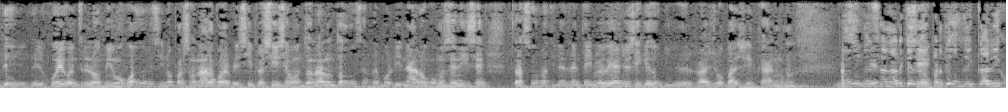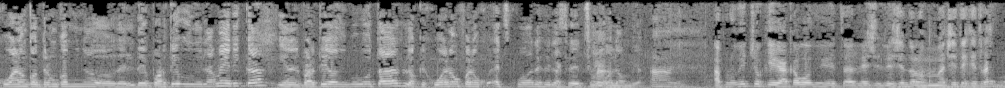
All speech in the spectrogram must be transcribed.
del- del juego entre los mismos jugadores y no pasó nada, porque al principio sí, se amontonaron todos, se remolinaron, como se dice. Trasorra tiene 39 años y quedó libre del Rayo Vallecano. Vale que- mencionar que, sí. en los partidos de Cali jugaron contra un combinado del Deportivo del América y en el partido de Bogotá los que jugaron fueron ju- exjugadores de la selección Claro. Colombia. Ah, bien. Aprovecho que acabo de estar ley- leyendo los machetes que traemos,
